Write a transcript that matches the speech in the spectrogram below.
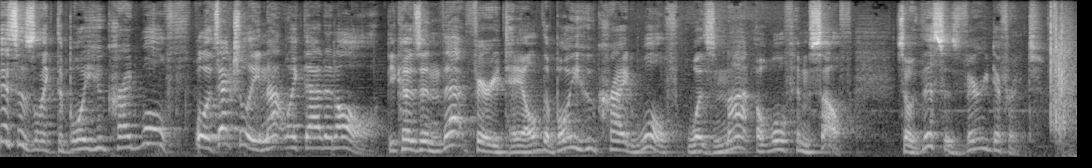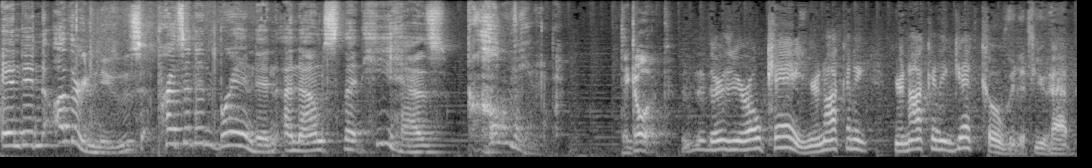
This is like the boy who cried wolf. Well, it's actually not like that at all, because in that fairy tale, the boy who cried wolf was not a wolf himself. So this is very different. And in other news, President Brandon announced that he has COVID. Take a look. You're okay. You're not going to you're not going to get COVID if you have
